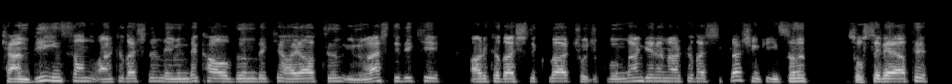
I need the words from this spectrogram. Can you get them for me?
kendi insan arkadaşların evinde kaldığındaki hayatın, üniversitedeki arkadaşlıklar, çocukluğundan gelen arkadaşlıklar çünkü insanın sosyal hayatı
